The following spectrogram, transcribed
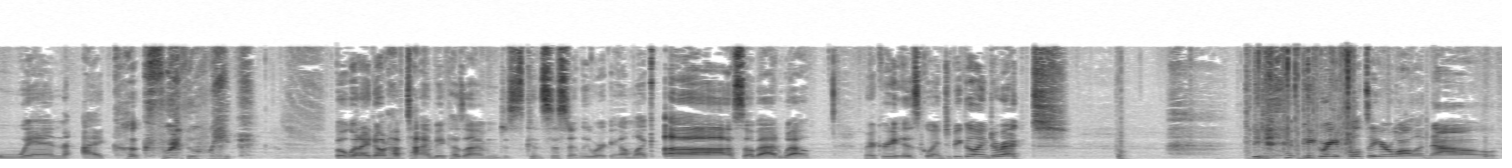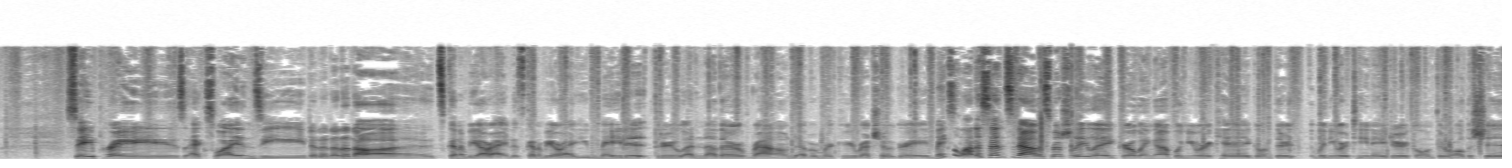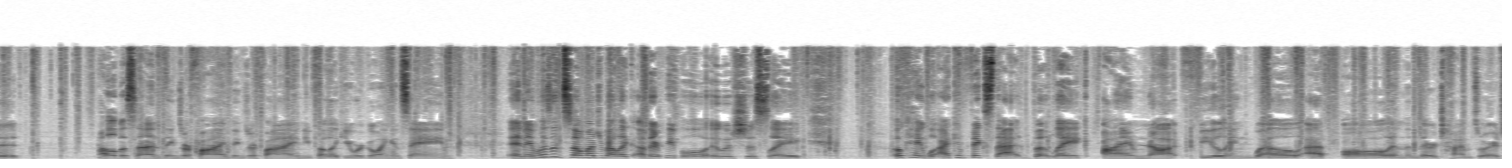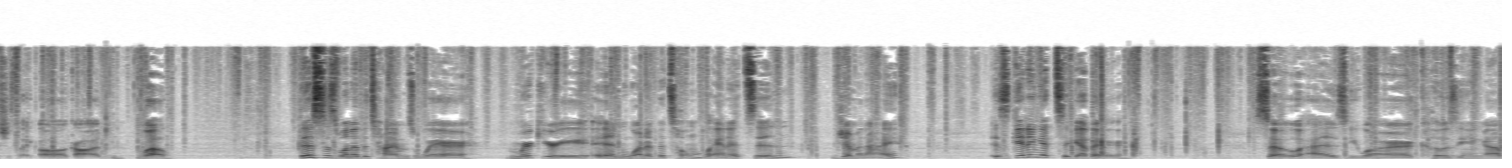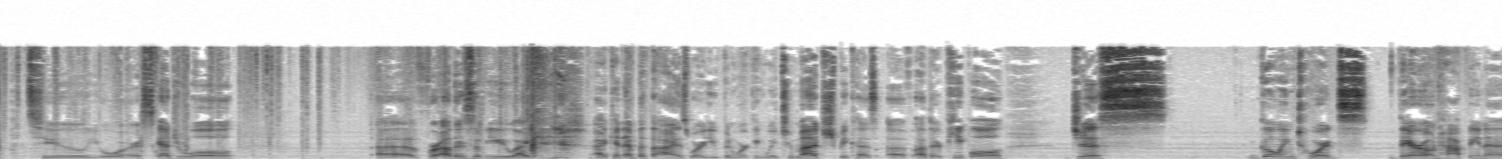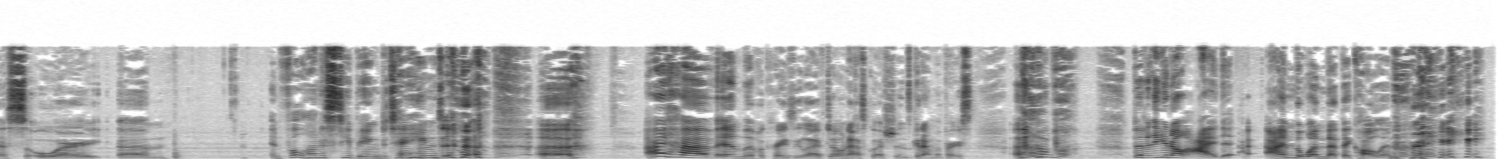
when I cook for the week. But when I don't have time because I'm just consistently working, I'm like, ah, so bad. Well, Mercury is going to be going direct. Be, be grateful to your wallet now. Say praise, X, Y, and Z, da da da da da. It's gonna be all right. It's gonna be all right. You made it through another round of a Mercury retrograde. Makes a lot of sense now, especially like growing up when you were a kid, going through when you were a teenager, going through all the shit all of a sudden things were fine, things were fine. You felt like you were going insane. And it wasn't so much about like other people, it was just like, okay, well, I can fix that, but like I'm not feeling well at all. And then there are times where it's just like, oh God. Well, this is one of the times where Mercury, in one of its home planets in Gemini, is getting it together so, as you are cozying up to your schedule, uh, for others of you, I can I can empathize where you've been working way too much because of other people, just going towards their own happiness or, um, in full honesty, being detained. uh, I have and live a crazy life. Don't ask questions. Get out my purse. But you know, I I'm the one that they call in, right?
